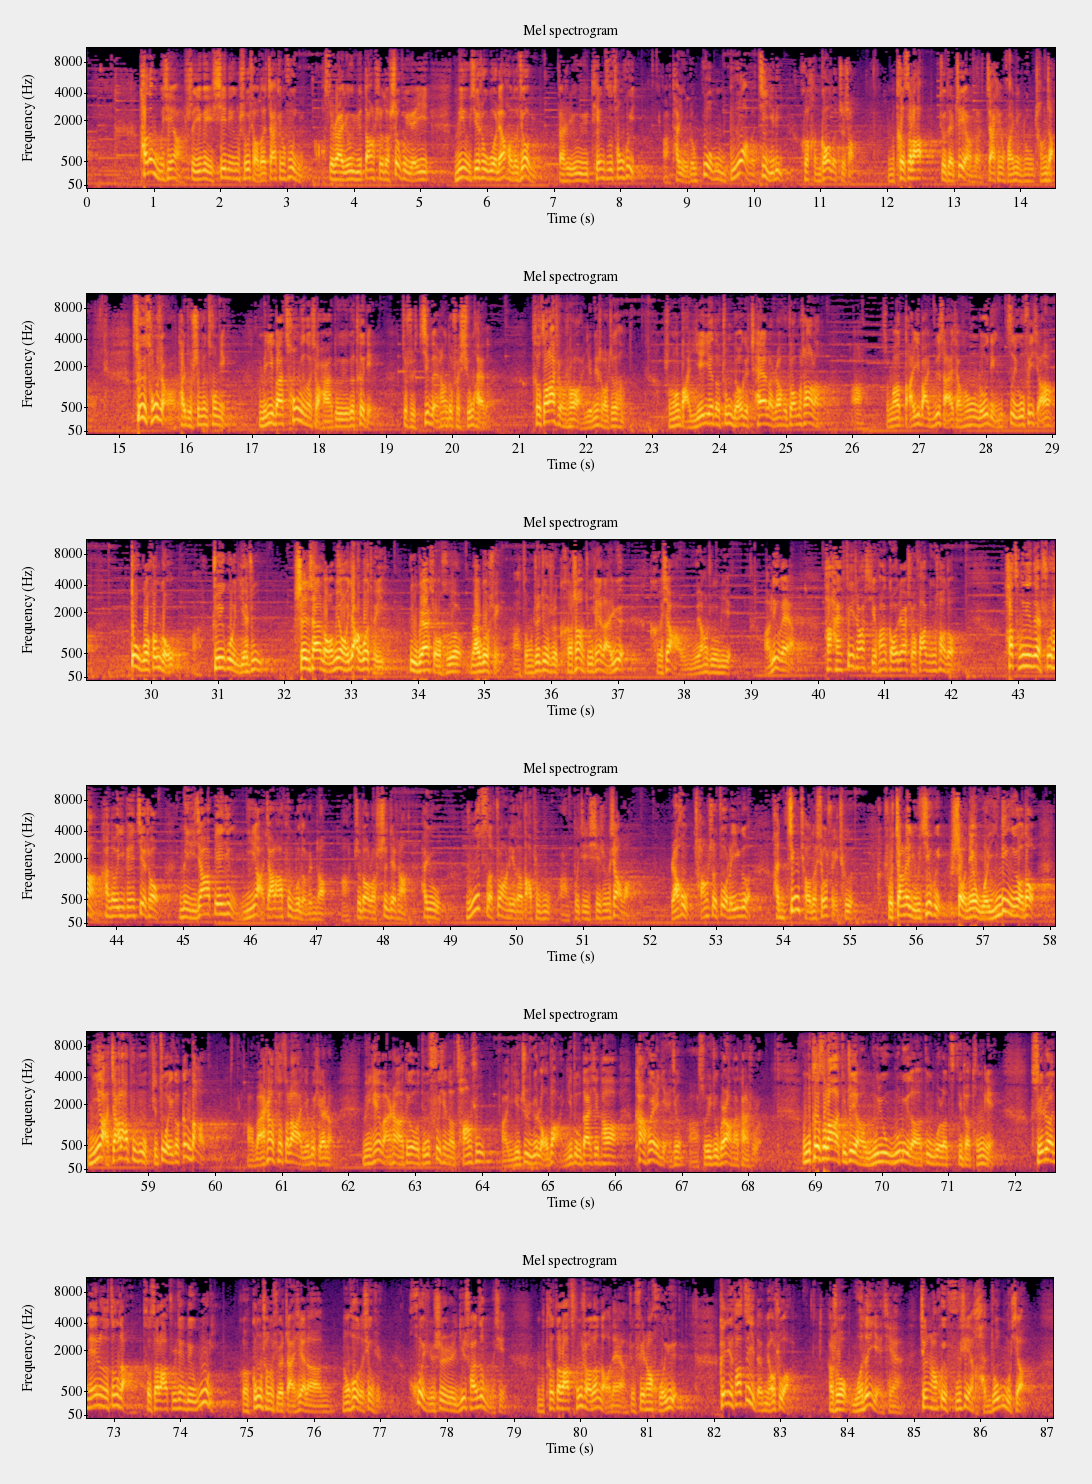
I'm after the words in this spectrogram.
他的母亲啊是一位心灵手巧的家庭妇女啊，虽然由于当时的社会原因没有接受过良好的教育，但是由于天资聪慧啊，他有着过目不忘的记忆力和很高的智商。那么特斯拉就在这样的家庭环境中成长，所以从小他就十分聪明。那么一般聪明的小孩都有一个特点，就是基本上都是熊孩子。特斯拉小时候啊也没少折腾，什么把爷爷的钟表给拆了，然后装不上了啊，什么打一把雨伞想从楼顶自由飞翔，斗过疯狗啊，追过野猪，深山老庙压过腿，路边小河玩过水啊，总之就是可上九天揽月，可下五洋捉鳖啊。另外啊，他还非常喜欢搞点小发明创造，他曾经在书上看到一篇介绍美加边境尼亚加拉瀑布的文章啊，知道了世界上还有。如此壮丽的大瀑布啊，不禁心生向往，然后尝试做了一个很精巧的小水车，说将来有机会，少年我一定要到尼亚加拉瀑布去做一个更大的。啊，晚上特斯拉也不闲着，每天晚上都要读父亲的藏书啊，以至于老爸一度担心他看坏了眼睛啊，所以就不让他看书了。那么特斯拉就这样无忧无虑地度过了自己的童年。随着年龄的增长，特斯拉逐渐对物理和工程学展现了浓厚的兴趣，或许是遗传自母亲。那么特斯拉从小的脑袋啊就非常活跃，根据他自己的描述啊，他说我的眼前经常会浮现很多物象，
